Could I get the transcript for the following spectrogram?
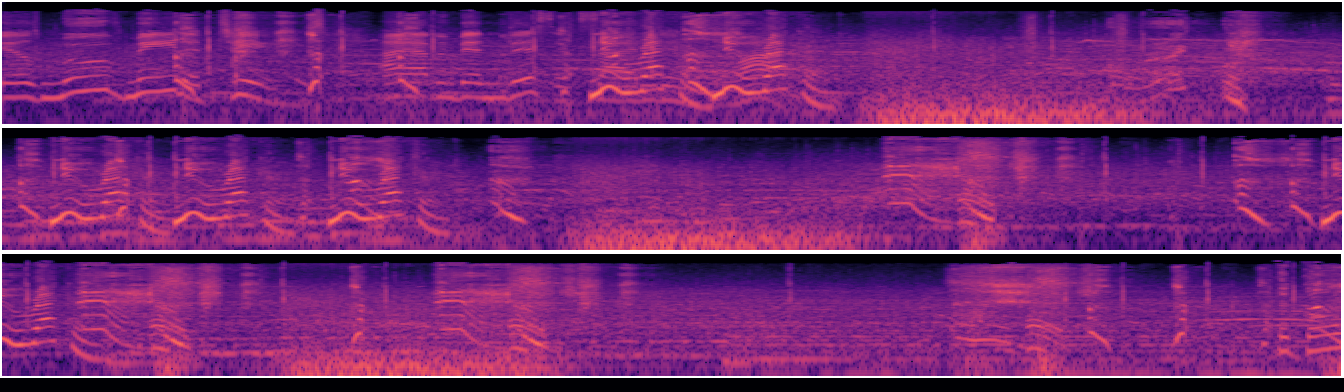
skills move me to tears. I haven't been this excited. New in record, a new while. record. New record, new record, new record. New record. The goal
